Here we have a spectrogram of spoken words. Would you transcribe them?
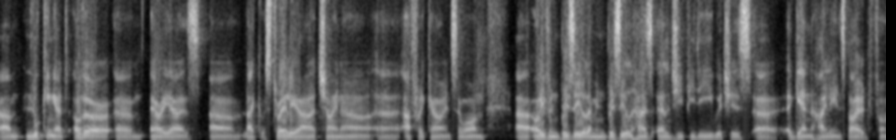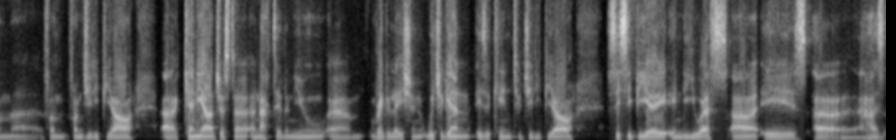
Um, looking at other um, areas um, like Australia, China, uh, Africa, and so on, uh, or even Brazil. I mean, Brazil has LGPD, which is uh, again highly inspired from uh, from from GDPR. Uh, Kenya just uh, enacted a new um, regulation, which again is akin to GDPR. CCPA in the US uh, is has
